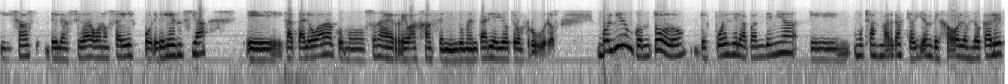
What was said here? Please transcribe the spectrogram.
quizás de la ciudad de Buenos Aires por excelencia, eh, catalogada como zona de rebajas en indumentaria y otros rubros. Volvieron con todo, después de la pandemia, eh, muchas marcas que habían dejado los locales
